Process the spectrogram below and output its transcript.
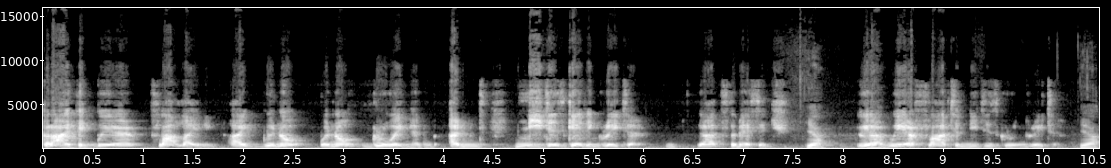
but I think we're flatlining. I, we're not we're not growing, and and need is getting greater. That's the message. Yeah, we are, we are flat and need is growing greater. Yeah.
